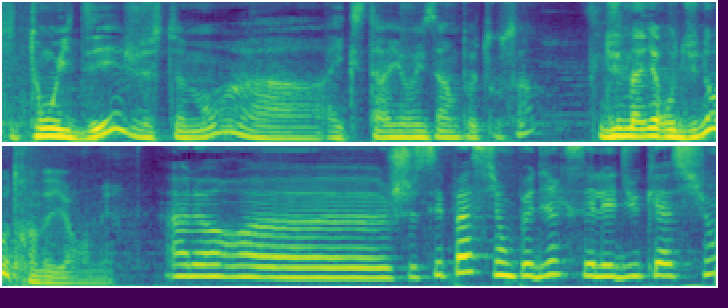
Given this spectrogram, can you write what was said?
qui t'ont aidé justement à, à extérioriser un peu tout ça? D'une manière ou d'une autre hein, d'ailleurs. Mais... Alors, euh, je sais pas si on peut dire que c'est l'éducation,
